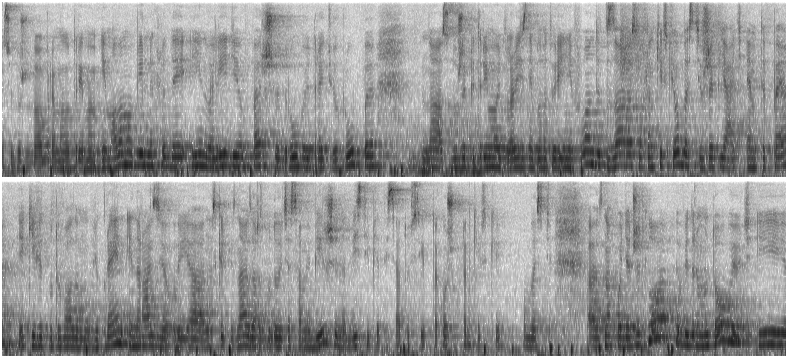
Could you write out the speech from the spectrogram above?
все дуже добре. Ми отримаємо і маломобільних людей, і інвалідів першої, другої, третьої групи. Нас дуже підтримують різні благотворійні фонди. Зараз у Франківській області вже 5 МТП, які відбудували Move Ukraine. І наразі я наскільки знаю, зараз будується саме більше на 250 осіб. Також у Франківській області Е, знаходять житло, відремонтовують і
